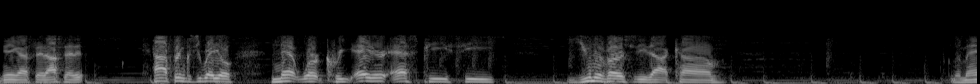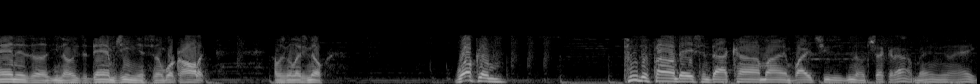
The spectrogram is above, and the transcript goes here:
You ain't got to say it. I said it. High Frequency Radio Network creator, SPC University.com. The man is a, you know, he's a damn genius and a workaholic. I was going to let you know. Welcome to the foundation.com. I invite you to, you know, check it out, man. You know, hey,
